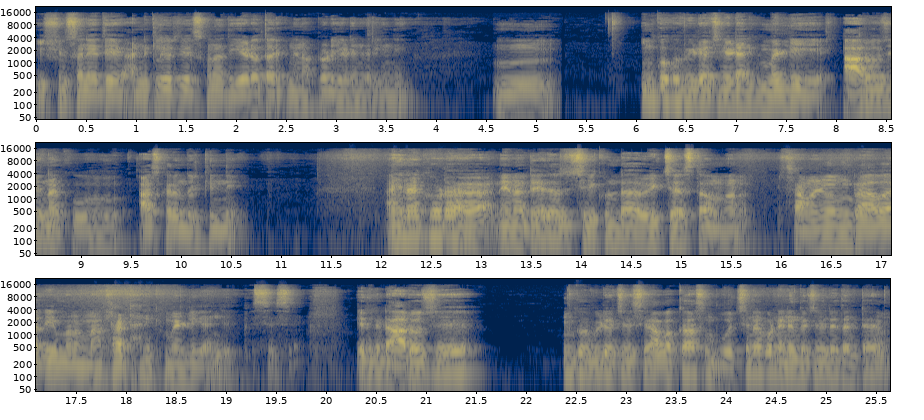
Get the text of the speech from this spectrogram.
ఇష్యూస్ అనేది అన్ని క్లియర్ చేసుకుని అది ఏడో తారీఖు నేను అప్లోడ్ చేయడం జరిగింది. ఇంకొక వీడియో చేయడానికి మళ్ళీ ఆ రోజే నాకు ఆస్కారం దొరికింది. అయినా కూడా నేను అదే రోజు చేయకుండా వెయిట్ చేస్తూ ఉన్నాను. సమయం రావాలి మనం మాట్లాడడానికి మళ్ళీ అని చెప్పేసి ఎందుకంటే ఆ రోజే ఇంకో వీడియో చేసే అవకాశం వచ్చినా కూడా నేను ఎందుకు చేయలేదంటే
